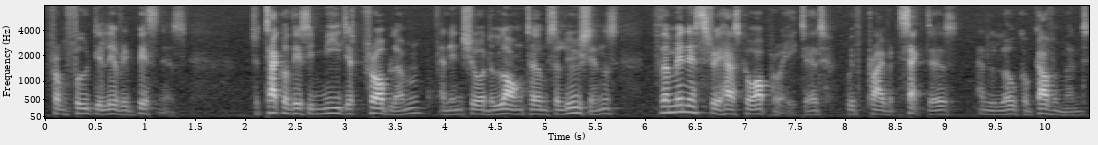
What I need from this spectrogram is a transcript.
from food delivery business. To tackle this immediate problem and ensure the long-term solutions, the ministry has cooperated with private sectors and local government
